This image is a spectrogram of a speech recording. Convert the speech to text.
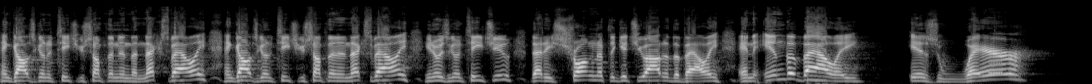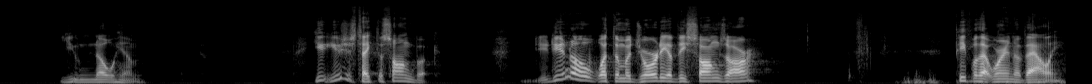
and God's going to teach you something in the next valley and God's going to teach you something in the next valley. You know, He's going to teach you that He's strong enough to get you out of the valley. And in the valley is where you know Him. You, you just take the songbook. Do you know what the majority of these songs are? People that were in a valley.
